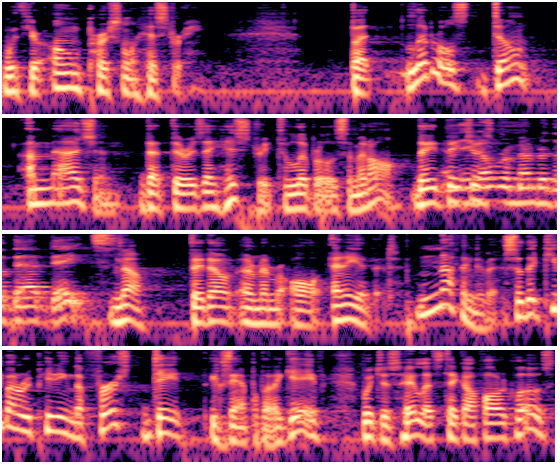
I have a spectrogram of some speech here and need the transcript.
with your own personal history. But liberals don't imagine that there is a history to liberalism at all. They, they, they just, don't remember the bad dates. No, they don't remember all any of it, nothing of it. So they keep on repeating the first date example that I gave, which is, "Hey, let's take off all our clothes."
